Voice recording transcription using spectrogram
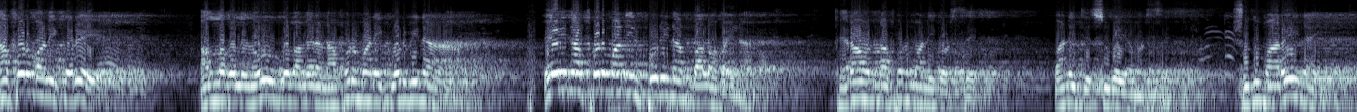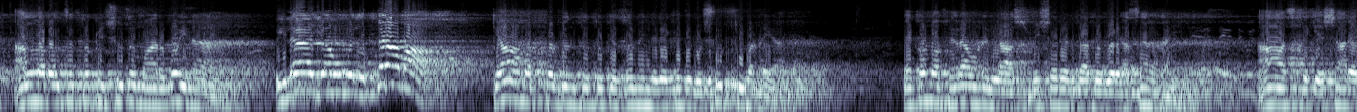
নাফরমানি করে? আল্লাহ বলেন, ও গোলামেরা, নাফরমানি করবি না। এই নাফরমানির পরিণাম ভালো হয় না। ফেরাও নাফরমানি করছে, পানিতে চুবাইয়া মারছে। শুধু মারেই নাই, আল্লাহ বলছে, তোকে শুধু মারবই না। ইলা পর্যন্ত তোকে জমিনে রেখে দেব সুটকি বানাইয়া। এখনও ফেরাউনের লাশ মিশরের জাদুঘরে আছে না নাই? আজ থেকে সাড়ে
